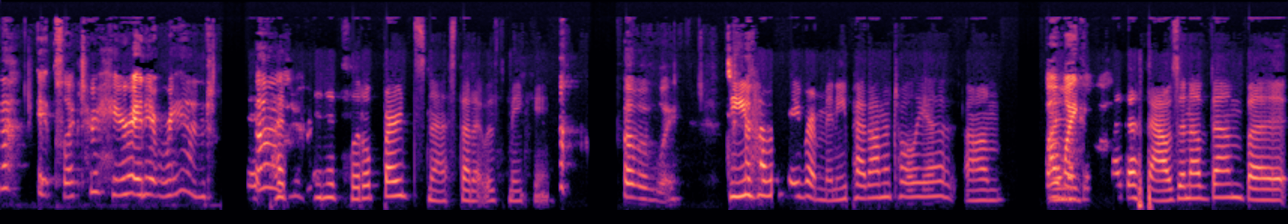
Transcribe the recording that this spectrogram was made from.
like, ah, it plucked her hair and it ran. It ah. in its little bird's nest that it was making. Probably. Do you have a favorite mini pet, in Aetolia? Um, oh my god, like a thousand of them, but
